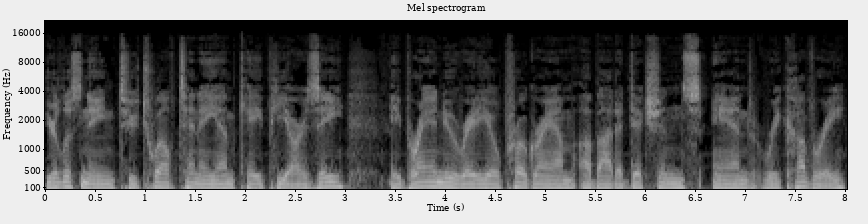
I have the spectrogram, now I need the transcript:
You're listening to 1210 AM KPRZ, a brand new radio program about addictions and recovery.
